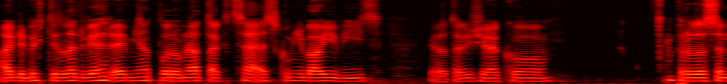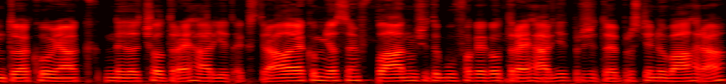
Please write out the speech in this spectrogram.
a kdybych tyhle dvě hry měl porovnat, tak CS mě baví víc, Jo, takže jako proto jsem to jako nějak nezačal tryhardit extra, ale jako měl jsem v plánu, že to budu fakt jako tryhardit, protože to je prostě nová hra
